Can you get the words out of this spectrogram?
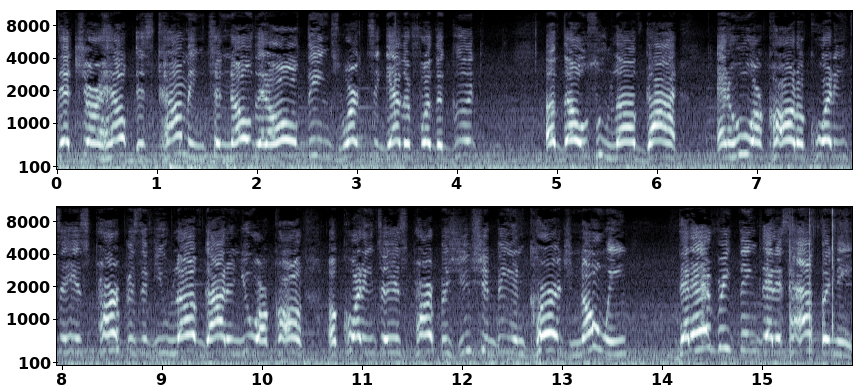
that your help is coming, to know that all things work together for the good of those who love God and who are called according to his purpose. If you love God and you are called according to his purpose, you should be encouraged knowing that everything that is happening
